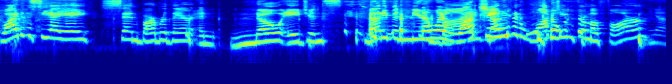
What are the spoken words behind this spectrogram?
why did the CIA send Barbara there and no agents, not even nearby, one watching? not even watching from afar? Yeah.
